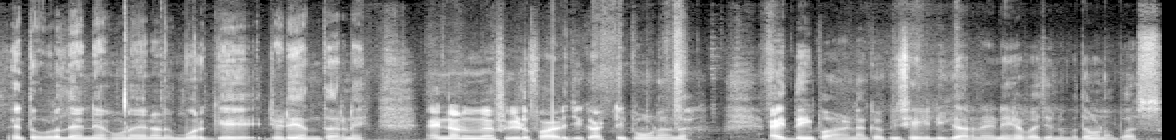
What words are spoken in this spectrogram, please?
ਇਹ ਤੋੜ ਲੈਨੇ ਹੁਣ ਇਹਨਾਂ ਨੂੰ ਮੁਰਗੇ ਜਿਹੜੇ ਅੰਦਰ ਨੇ, ਇਹਨਾਂ ਨੂੰ ਮੈਂ ਫੀਡ ਫਾੜ ਜੀ ਘੱਟ ਹੀ ਪਾਉਣਾਗਾ ਐਦਾਂ ਹੀ ਪਾਲਣਾ ਕਿਉਂਕਿ ਸੇਲ ਹੀ ਕਰਨੇ ਨੇ ਇਹ ਵਜਨ ਵਧਾਉਣਾ ਬਸ।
